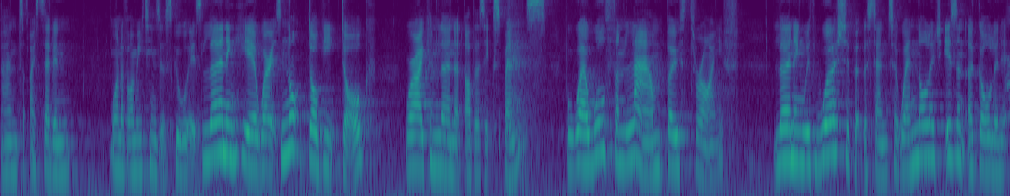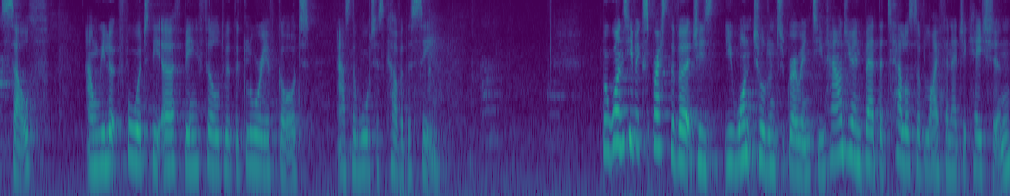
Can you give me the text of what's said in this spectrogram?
And I said in one of our meetings at school, it's learning here where it's not dog eat dog, where I can learn at others' expense but where wolf and lamb both thrive. Learning with worship at the centre, where knowledge isn't a goal in itself, and we look forward to the earth being filled with the glory of God as the waters cover the sea. But once you've expressed the virtues you want children to grow into, how do you embed the telos of life and education,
